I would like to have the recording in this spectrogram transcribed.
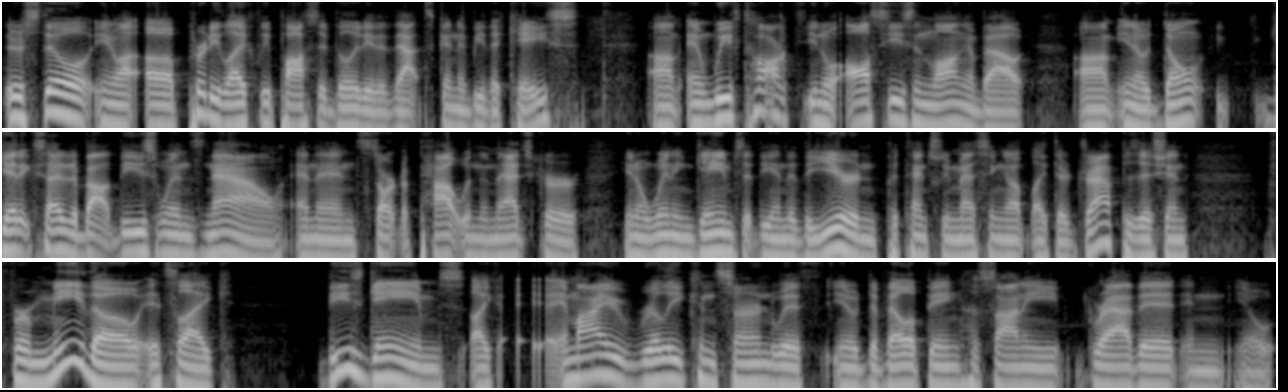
there's still you know a, a pretty likely possibility that that's going to be the case. Um, and we've talked you know all season long about um, you know don't get excited about these wins now and then start to pout when the Magic are you know winning games at the end of the year and potentially messing up like their draft position. For me though, it's like these games like am I really concerned with you know developing Hassani Gravett and you know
